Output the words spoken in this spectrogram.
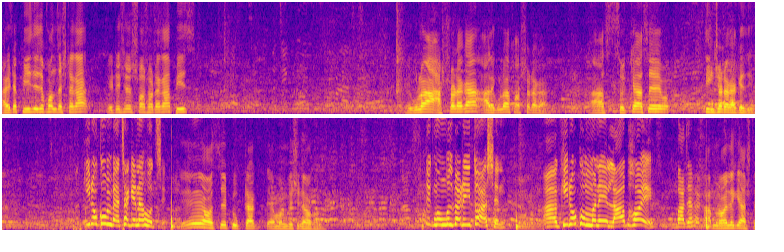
আর এটা পিস হচ্ছে পঞ্চাশ টাকা এটা হচ্ছে ছশো টাকা পিস এগুলো আটশো টাকা আর এগুলো পাঁচশো টাকা। আর চৈকা আছে তিনশো টাকা কেজি। কীরকম বেচা কেনা হচ্ছে? এ হচ্ছে টুকটাক তেমন বেশি না এখন। প্রত্যেক মঙ্গলবারেই তো আসেন। কীরকম মানে লাভ হয় বাজার? লাভ নইলে কি আসতে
